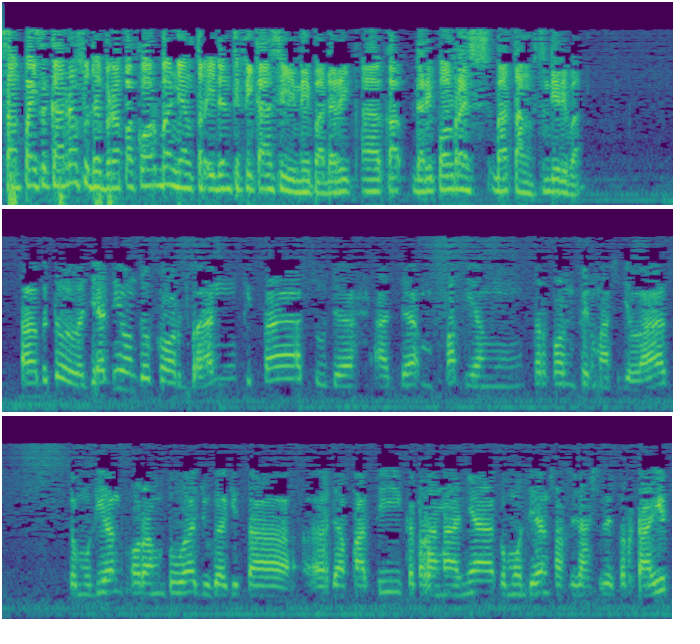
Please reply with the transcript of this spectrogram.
Sampai sekarang sudah berapa korban yang teridentifikasi ini Pak dari uh, dari Polres Batang sendiri Pak? Uh, betul, jadi untuk korban kita sudah ada empat yang terkonfirmasi jelas. Kemudian orang tua juga kita uh, dapati keterangannya, kemudian saksi-saksi terkait,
